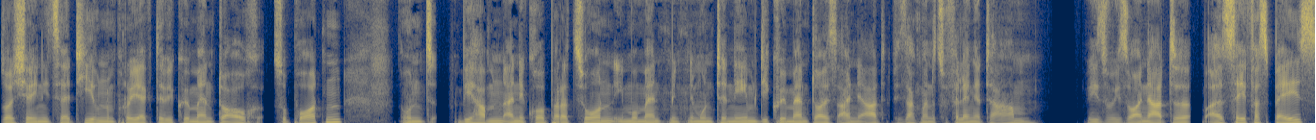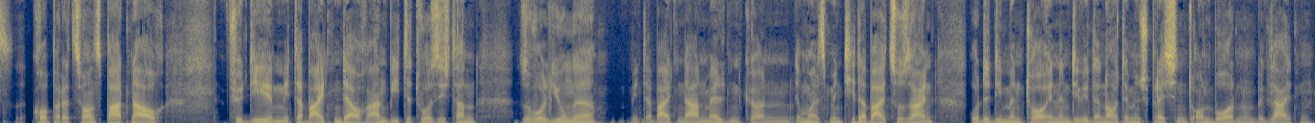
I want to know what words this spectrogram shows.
solche Initiativen und Projekte wie Quimento auch supporten. Und wir haben eine Kooperation im Moment mit einem Unternehmen, die Quimento als eine Art, wie sagt man dazu, verlängerte Arm, wie so, wie so eine Art äh, Safer Space Kooperationspartner auch für die Mitarbeitende auch anbietet, wo sich dann sowohl junge Mitarbeitende anmelden können, um als Mentee dabei zu sein, oder die MentorInnen, die wir dann auch dementsprechend onboarden und begleiten.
